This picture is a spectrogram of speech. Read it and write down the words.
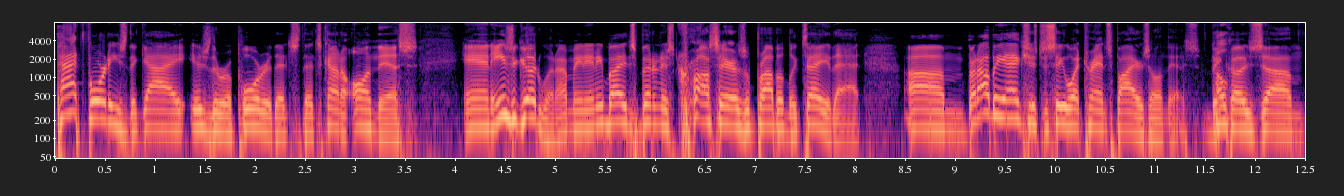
Pat Forde's the guy is the reporter that's that's kind of on this, and he's a good one. I mean, anybody that's been in his crosshairs will probably tell you that. Um, but I'll be anxious to see what transpires on this because um,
